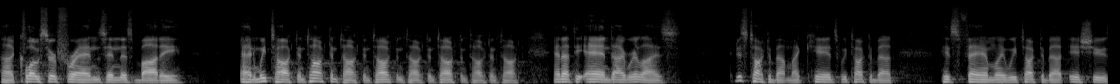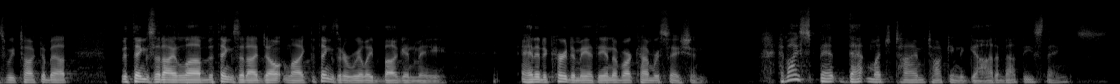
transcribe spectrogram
uh, closer friends in this body, and we talked and talked and talked and talked and talked and talked and talked and talked. And at the end, I realized we just talked about my kids. We talked about his family. We talked about issues. We talked about the things that I love, the things that I don't like, the things that are really bugging me. And it occurred to me at the end of our conversation have I spent that much time talking to God about these things?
